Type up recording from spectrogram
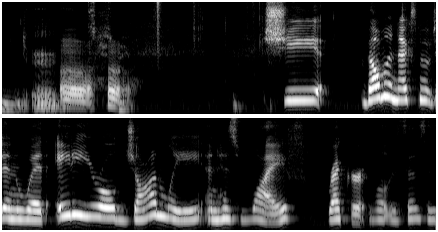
Mhm. She Velma next moved in with 80 year old John Lee and his wife Record. Well, it says his,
